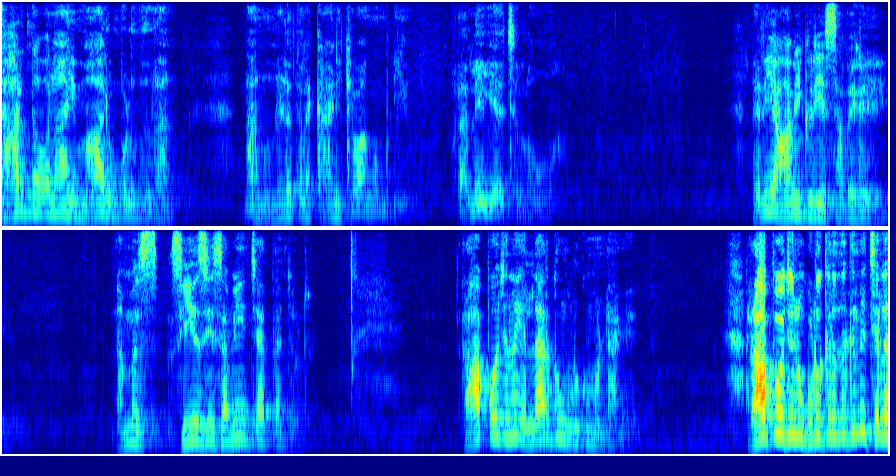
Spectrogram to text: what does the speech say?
சார்ந்தவனாய் மாறும் பொழுதுதான் நான் உன்னிடத்தில் காணிக்க வாங்க முடியும். ஒரு அலேலியா சொல்லுவோமா? நிறைய ஆவிக்குரிய சபைகள் நம்ம சிஎஸ்சி சபையும் சேர்த்தான் சொல்கிறேன் ராப்போஜனம் எல்லாருக்கும் கொடுக்க மாட்டாங்க. ராப்போஜனம் கொடுக்கறதுக்குன்னு சில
